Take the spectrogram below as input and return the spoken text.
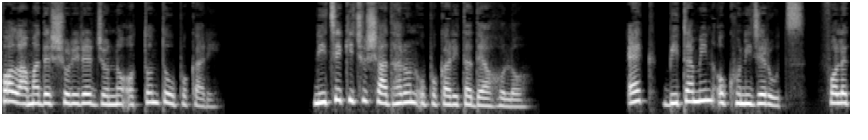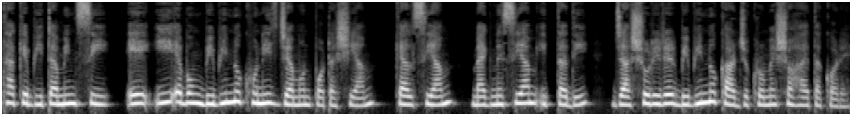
ফল আমাদের শরীরের জন্য অত্যন্ত উপকারী। নিচে কিছু সাধারণ উপকারিতা দেওয়া হল। এক, ভিটামিন ও খনিজের উৎস, ফলে থাকে ভিটামিন সি, এ, ই এবং বিভিন্ন খনিজ যেমন পটাশিয়াম, ক্যালসিয়াম, ম্যাগনেসিয়াম ইত্যাদি, যা শরীরের বিভিন্ন কার্যক্রমে সহায়তা করে।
